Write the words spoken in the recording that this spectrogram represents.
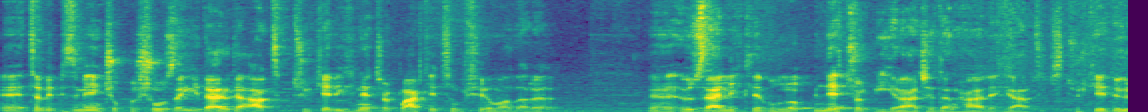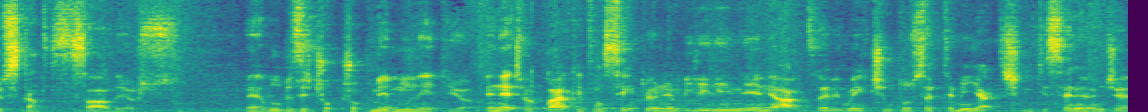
E, tabii bizim en çok hoşumuza giden de artık Türkiye'deki network marketing firmaları e, özellikle bunu network ihraç eden hale geldik. Türkiye'de üst katkısı sağlıyoruz. Ve bu bizi çok çok memnun ediyor. E, network marketing sektörünün bilinirliğini arttırabilmek için bu sistemin yaklaşık iki sene önce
